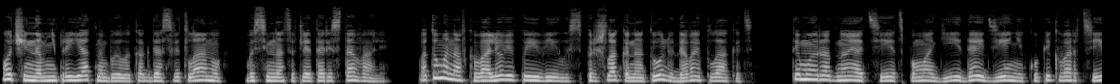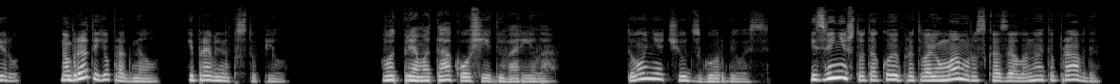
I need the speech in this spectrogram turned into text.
Очень нам неприятно было, когда Светлану 18 лет арестовали. Потом она в Ковалеве появилась, пришла к Анатолию, давай плакать. «Ты мой родной отец, помоги, дай денег, купи квартиру». Но брат ее прогнал и правильно поступил. Вот прямо так Офи и говорила. Тоня чуть сгорбилась. «Извини, что такое про твою маму рассказала, но это правда.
